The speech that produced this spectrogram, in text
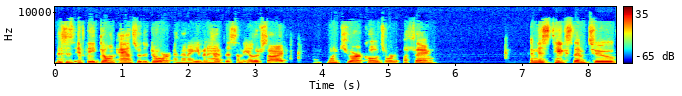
this is if they don't answer the door. And then I even have this on the other side when QR codes were a thing. And this takes them to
